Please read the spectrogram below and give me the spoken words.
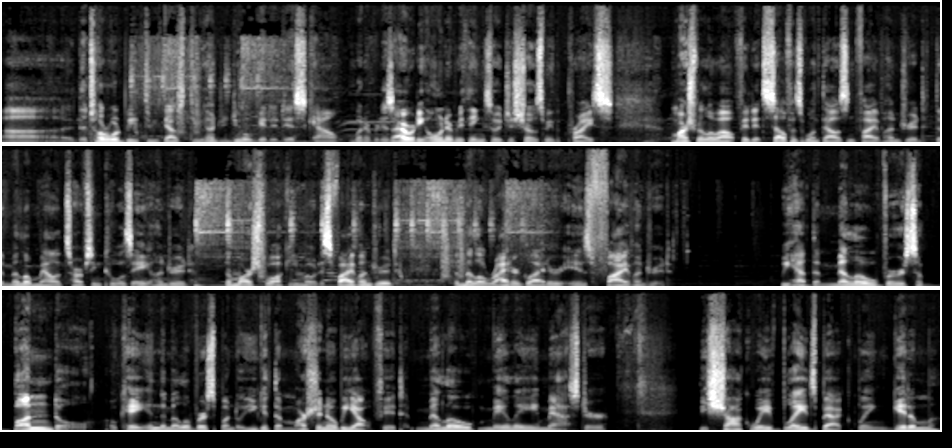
uh, the total would be 3,300. You will get a discount, whatever it is. I already own everything, so it just shows me the price. Marshmello outfit itself is 1,500. The Mellow Mallets harvesting tool is 800. The Marsh Walk emote is 500. The Mellow Rider glider is 500. We have the Mellowverse bundle. Okay, in the Mellowverse bundle, you get the Marshinobi outfit, Mellow Melee Master, the Shockwave Blades back bling. Get 'em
